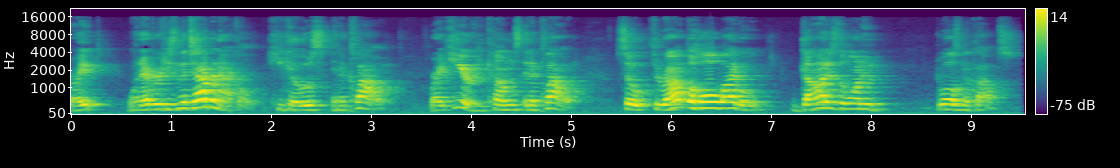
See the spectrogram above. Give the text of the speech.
right? Whenever he's in the tabernacle, he goes in a cloud. Right here, he comes in a cloud. So throughout the whole Bible, God is the one who dwells in the clouds,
